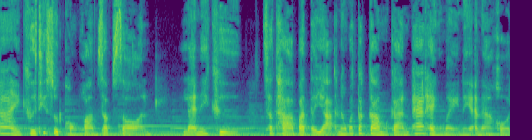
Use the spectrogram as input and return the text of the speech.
ง่ายคือที่สุดของความซับซ้อน และนี่คือ สถาปัตยนวัตกรรมการแพทย์แห่งใหม่ในอนาคต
